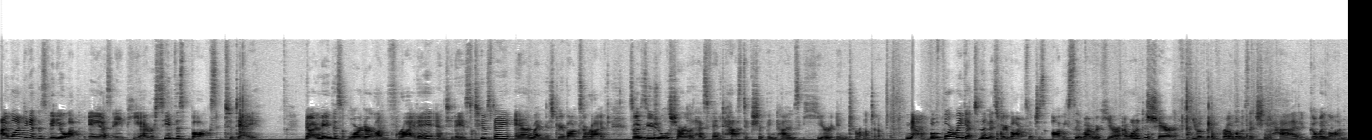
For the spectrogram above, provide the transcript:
I wanted to get this video up ASAP. I received this box today. Now I made this order on Friday and today is Tuesday and my mystery box arrived. So as usual, Charlotte has fantastic shipping times here in Toronto. Now, before we get to the mystery box, which is obviously why we're here, I wanted to share a few of the promos that she had going on.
